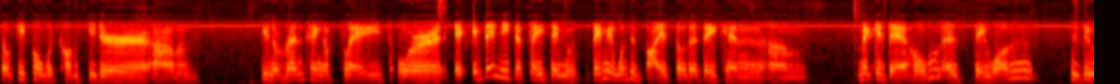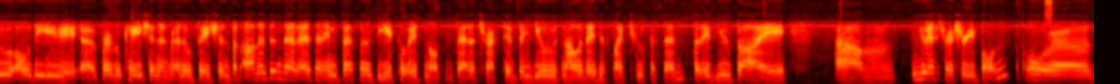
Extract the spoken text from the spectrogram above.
So people would consider um, you know, renting a place, or if they need the place, they will they may want to buy it so that they can um, make it their home as they want to do all the uh, fabrication and renovation. But other than that, as an investment vehicle, it's not that attractive. The yield nowadays is like two percent. But if you buy um, U.S. Treasury bonds or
